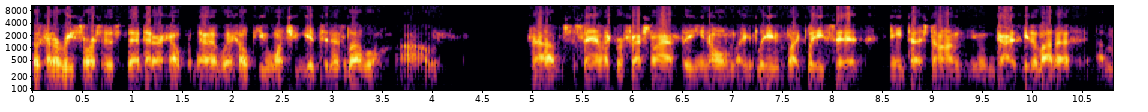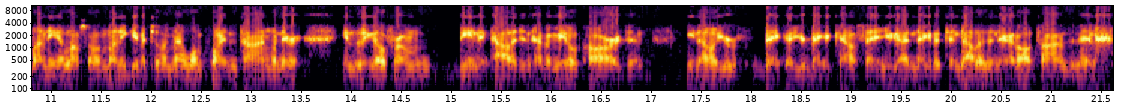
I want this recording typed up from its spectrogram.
those kind of resources that that are help that would help you once you get to this level. Um, uh, just saying, like professional athlete, you know, like Lee, like Lee said, he touched on, you guys get a lot of money, a lump sum of money given to them at one point in time when they're, you know, they go from being in college and having meal cards and you know, your bank your bank account saying you got negative ten dollars in there at all times, and then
